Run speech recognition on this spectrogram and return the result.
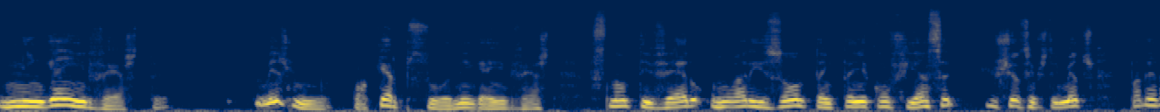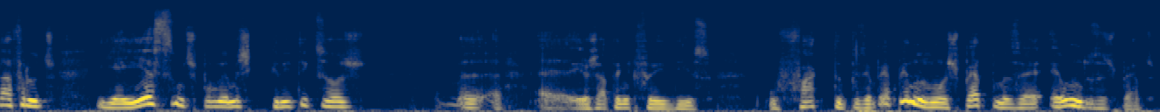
ninguém investe, mesmo qualquer pessoa, ninguém investe, se não tiver um horizonte em que tenha confiança que os seus investimentos podem dar frutos. E é esse um dos problemas críticos hoje eu já tenho referido isso. O facto de, por exemplo, é apenas um aspecto, mas é, é um dos aspectos.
